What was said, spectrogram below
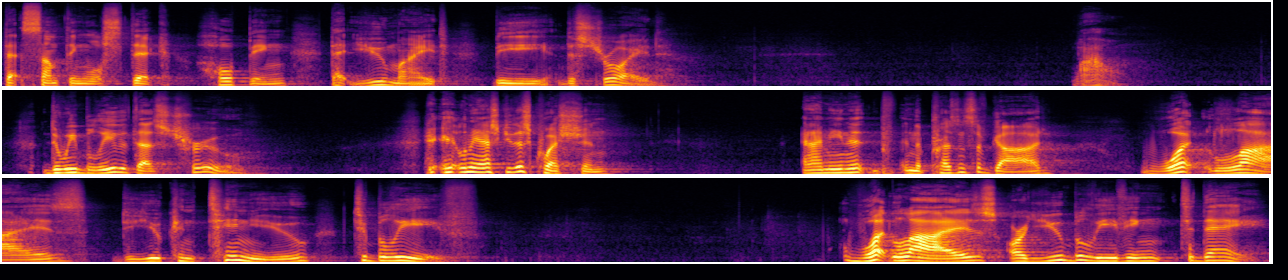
that something will stick, hoping that you might be destroyed. Wow. Do we believe that that's true? Let me ask you this question, and I mean it in the presence of God. What lies do you continue to believe? What lies are you believing today?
